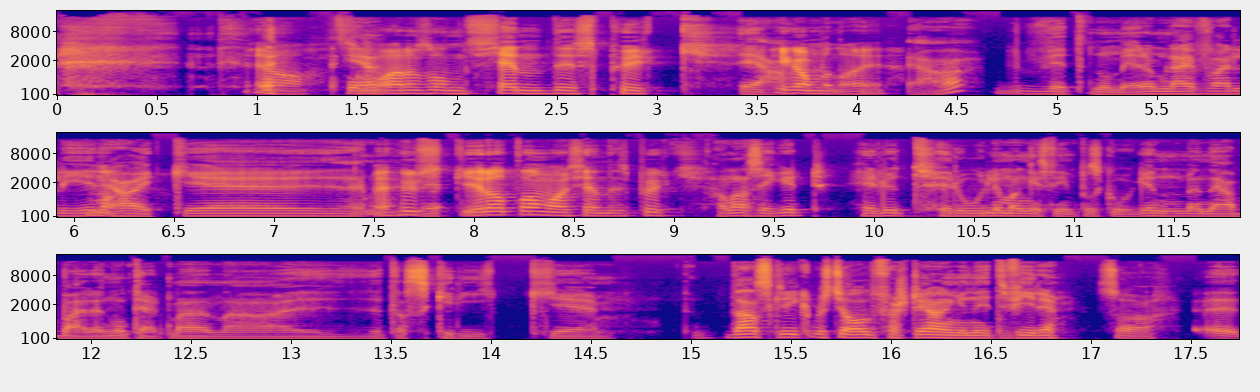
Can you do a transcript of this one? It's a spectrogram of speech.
Ja, Som Ja. var en sånn kjendispurk Ja. i gamle dager. Ja, vet du noe mer om Leif A. Jeg har ikke Jeg husker at han var kjendispurk. Han har sikkert helt utrolig mange svin på skogen, men jeg har bare notert meg denne, dette skrik... eh, Da Skrik ble stjålet første gang i 94, så eh,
